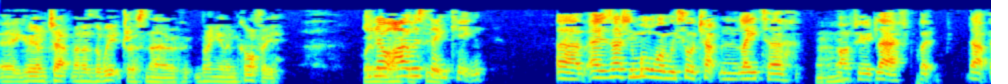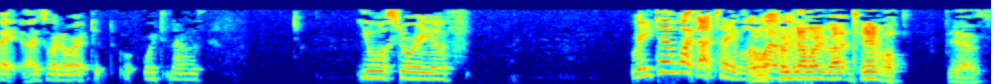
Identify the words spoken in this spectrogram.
uh, Graham Chapman as the waitress now, bringing him coffee. You know I was tea. thinking? Um, and it's actually more when we saw Chapman later Mhm. after he'd left, but that bit is when I wrote it, wrote it down was your story of Rita, wipe that table or Oh, whatever. think I that table. Yes,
